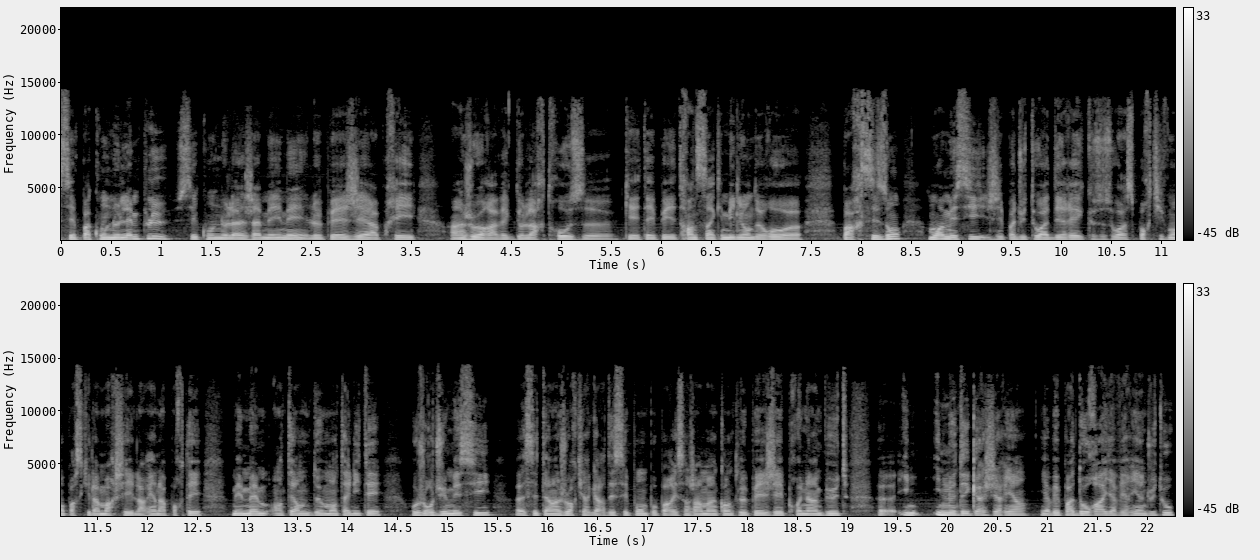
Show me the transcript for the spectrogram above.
c'est pas qu'on ne l'aime plus, c'est qu'on ne l'a jamais aimé. Le PSG a pris un joueur avec de l'arthrose euh, qui a été payé 35 millions d'euros euh, par saison. Moi, Messi, j'ai pas du tout adhéré, que ce soit sportivement parce qu'il a marché, il a rien apporté, mais même en termes de mentalité. Aujourd'hui, Messi, c'était un joueur qui regardait ses pompes au Paris Saint-Germain quand le PSG prenait un but. Il, il, ne dégageait rien. Il n'y avait pas d'aura, il n'y avait rien du tout.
